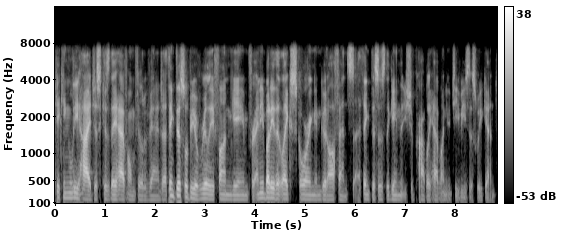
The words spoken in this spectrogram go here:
picking Lehigh just because they have home field advantage. I think this will be a really fun game for anybody that likes scoring and good offense. I think this is the game that you should probably have on your TVs this weekend.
